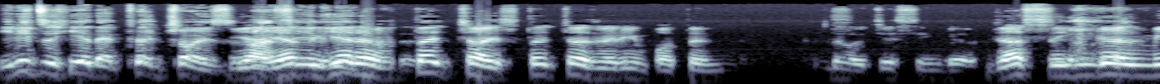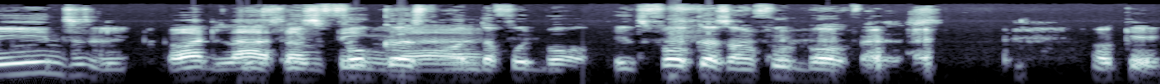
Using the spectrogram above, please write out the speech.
You need to hear that third choice. yeah, you have to hear again. the third choice. Third choice very important. No, just single. Just single means God lah It's, it's focused lah. on the football. It's focused on football, fellas. Okay.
